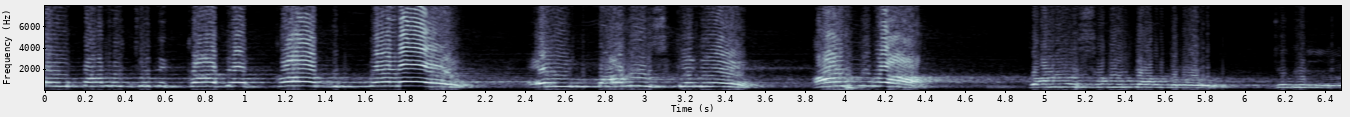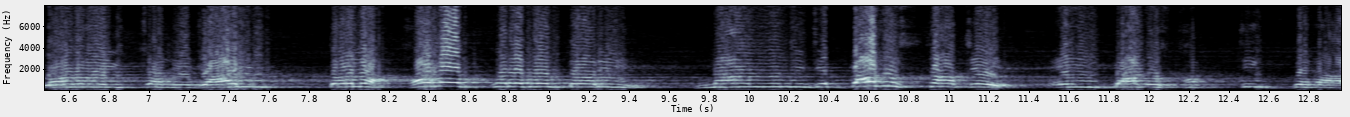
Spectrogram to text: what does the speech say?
এই মানুষ যদি কাঁধে কাঁধ মেলে এই মানুষকে নিয়ে আমরা আন্দোলন যদি লড়াই চালিয়ে যাই তাহলে হলফ করে বলতে পারি নারায়ণগঞ্জে যে ব্যবস্থা আছে, এই ব্যবস্থা টিকবে না।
